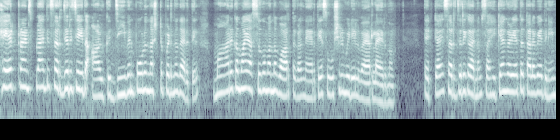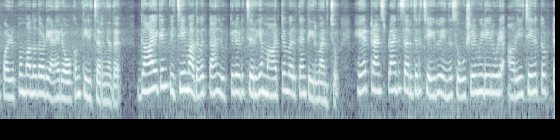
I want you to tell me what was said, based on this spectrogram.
ഹെയർ ട്രാൻസ്പ്ലാന്റ് സർജറി ചെയ്ത ആൾക്ക് ജീവൻ പോലും നഷ്ടപ്പെടുന്ന തരത്തിൽ മാരകമായ അസുഖം വന്ന വാർത്തകൾ നേരത്തെ സോഷ്യൽ മീഡിയയിൽ വൈറലായിരുന്നു. തെറ്റായ സർജറി കാരണം സഹിക്കാൻ കഴിയാത്ത തലവേദനയും പഴുപ്പും വന്നതോടെയാണ് രോഗം തിരിച്ചറിഞ്ഞത്. ഗായകൻ വിജയ് മാധവ് താൻ ലുക്കിൽ ഒരു ചെറിയ മാറ്റം വരുത്താൻ തീരുമാനിച്ചു. ഹെയർ ട്രാൻസ്പ്ലാന്റ് സർജറി ചെയ്തു എന്ന് സോഷ്യൽ മീഡിയയിലൂടെ അറിയിച്ചതിന് തൊട്ട്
